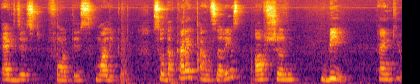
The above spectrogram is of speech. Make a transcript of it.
exist for this molecule. So the correct answer is option B. Thank you.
